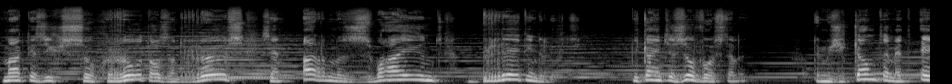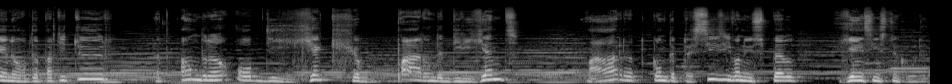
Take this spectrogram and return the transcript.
maakt hij zich zo groot als een reus, zijn armen zwaaiend breed in de lucht. Je kan het je zo voorstellen. De muzikanten met één oog op de partituur, het andere op die gek gebarende dirigent, maar het komt de precisie van hun spel geen sinds ten goede.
